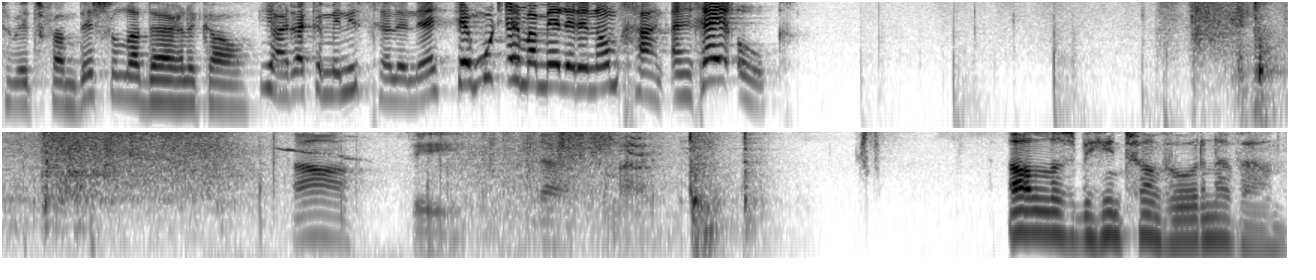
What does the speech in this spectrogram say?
Ze weet Van Dessel dat eigenlijk al. Ja, dat kan me niet schelen, hè. Hij moet er maar mee leren omgaan. En jij ook. Ah, Hé, daar. maar Alles begint van voren af aan,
